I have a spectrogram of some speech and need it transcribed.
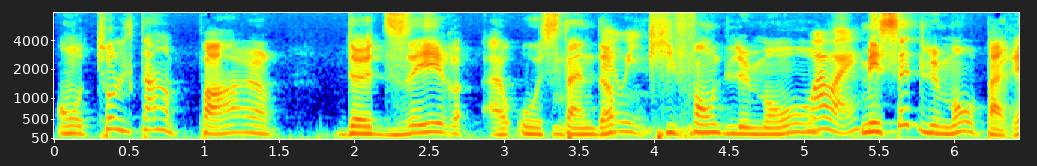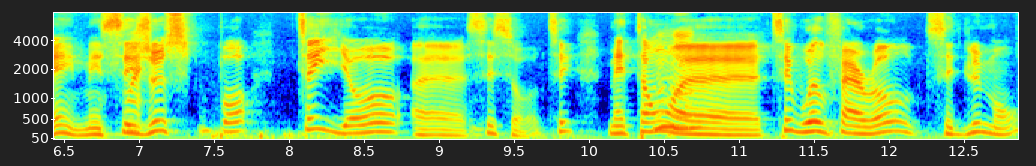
ont tout le temps peur de dire à- au stand-up Ben oui. qu'ils font de l'humour. Ouais, ouais. Mais c'est de l'humour pareil, mais c'est Ouais. juste pas. Tu sais, il y a. euh, c'est ça. Tu sais, mettons, Mhm. euh, tu sais, Will Ferrell, c'est de l'humour,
